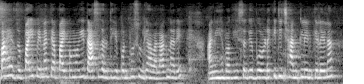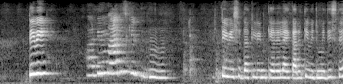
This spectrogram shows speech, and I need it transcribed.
बाहेर जो पाईप आहे ना त्या पाईपामुळे इथं असं झालं ते हे पण पुसून घ्यावा लागणार आहे. आणि हे बघा हे सगळे बोर्ड किती छान क्लीन केले ना. टीव्ही? टीव्ही सुद्धा क्लीन केलेला आहे कारण टीव्ही तुम्ही दिसते.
